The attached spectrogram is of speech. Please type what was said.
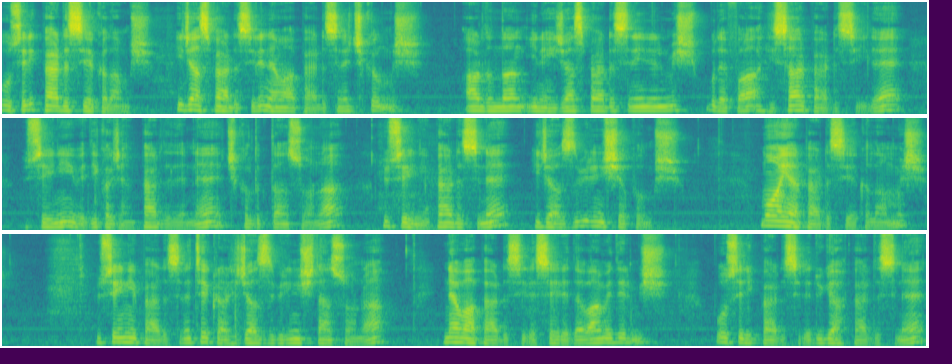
Buselik perdesi yakalanmış. Hicaz perdesiyle Neva perdesine çıkılmış. Ardından yine Hicaz perdesine inilmiş. Bu defa Hisar perdesiyle Hüseyini ve Dikacen perdelerine çıkıldıktan sonra Hüseyini perdesine Hicazlı bir iniş yapılmış. Muayyer perdesi yakalanmış. Hüseyini perdesine tekrar Hicazlı bir inişten sonra Neva perdesiyle seyre devam edilmiş. Buselik perdesiyle Dügah perdesine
